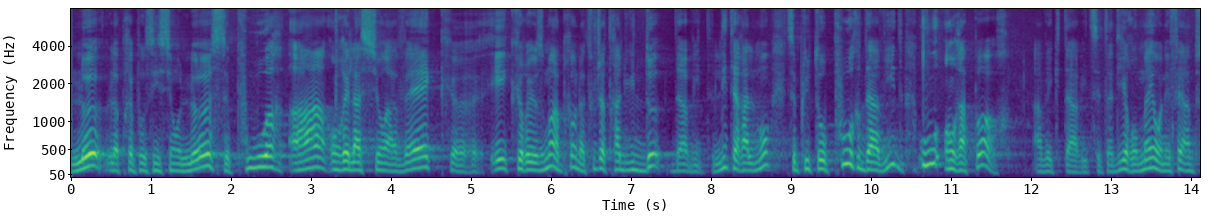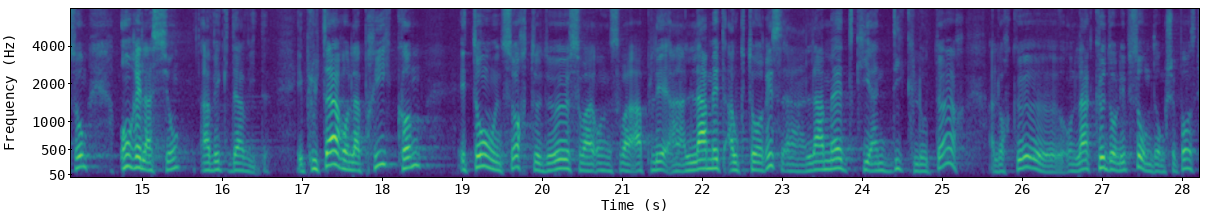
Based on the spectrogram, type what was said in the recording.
Le, la préposition le, c'est pour, à, en relation avec, euh, et curieusement, après, on a toujours traduit de David. Littéralement, c'est plutôt pour David ou en rapport avec David, c'est-à-dire on met en effet un psaume en relation avec David. Et plus tard, on l'a pris comme étant une sorte de, soit, on soit appelé un lamed auctoris, un lamed qui indique l'auteur, alors qu'on euh, l'a que dans les psaumes. Donc je pense que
